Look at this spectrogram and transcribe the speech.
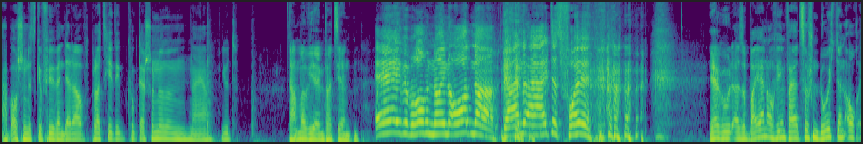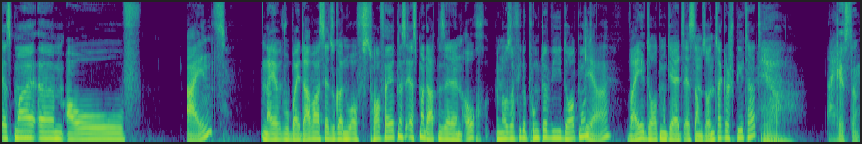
habe auch schon das Gefühl, wenn der da auf den Platz geht, guckt er schon nur so, naja, gut. Da haben wir wieder einen Patienten. Ey, wir brauchen einen neuen Ordner. Der andere, der alte ist voll. Ja gut, also Bayern auf jeden Fall zwischendurch dann auch erstmal ähm, auf, Eins. Naja, wobei da war es ja sogar nur aufs Torverhältnis erstmal. Da hatten sie ja dann auch genauso viele Punkte wie Dortmund, Ja. weil Dortmund ja jetzt erst am Sonntag gespielt hat. Gestern.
